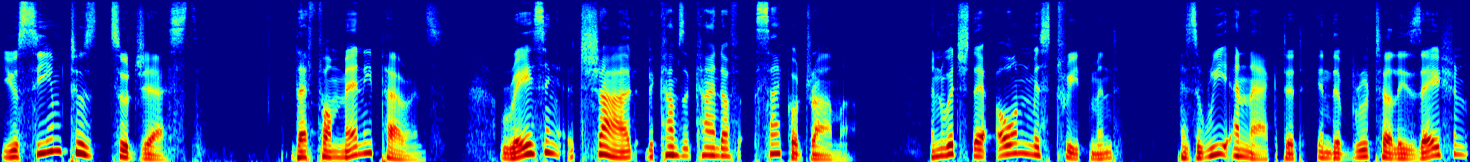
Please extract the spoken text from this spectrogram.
You seem to suggest that for many parents, raising a child becomes a kind of psychodrama in which their own mistreatment is reenacted in the brutalization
